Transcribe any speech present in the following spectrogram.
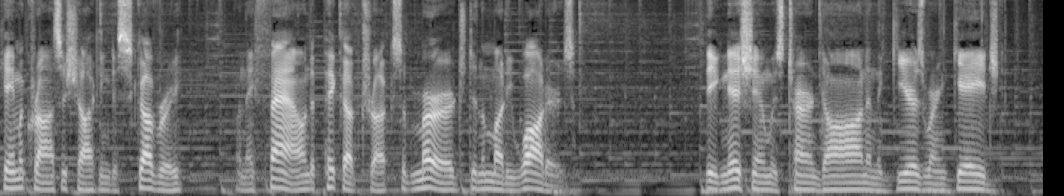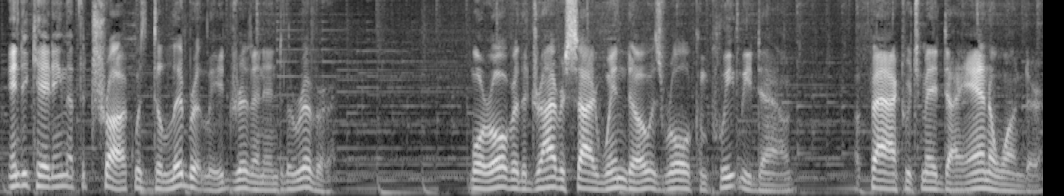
came across a shocking discovery when they found a pickup truck submerged in the muddy waters. The ignition was turned on and the gears were engaged, indicating that the truck was deliberately driven into the river. Moreover, the driver's side window was rolled completely down, a fact which made Diana wonder,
